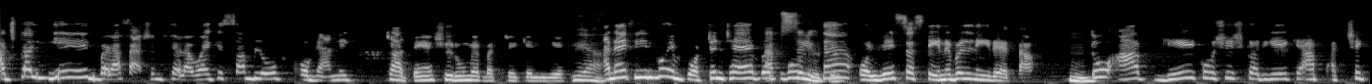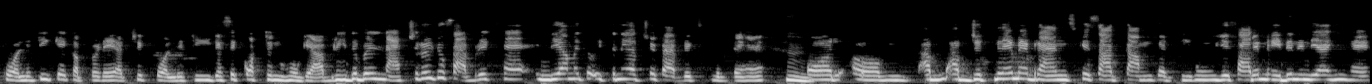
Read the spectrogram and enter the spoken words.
आजकल ये एक बड़ा फ़ैशन चला हुआ है कि सब लोग ऑर्गेनिक चाहते हैं शुरू में बच्चे के लिए। एंड आई फील वो इम्पोर्टेंट है बट वो इतना ऑलवेज सस्टेनेबल नहीं रहता। Hmm. तो आप ये कोशिश करिए कि आप अच्छे क्वालिटी के कपड़े अच्छे क्वालिटी जैसे कॉटन हो गया ब्रीदेबल नेचुरल जो फैब्रिक्स हैं इंडिया में तो इतने अच्छे फैब्रिक्स मिलते हैं। Hmm. और um, अब अब जितने मैं ब्रांड्स के साथ काम करती हूँ ये सारे मेड इन इंडिया ही हैं।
